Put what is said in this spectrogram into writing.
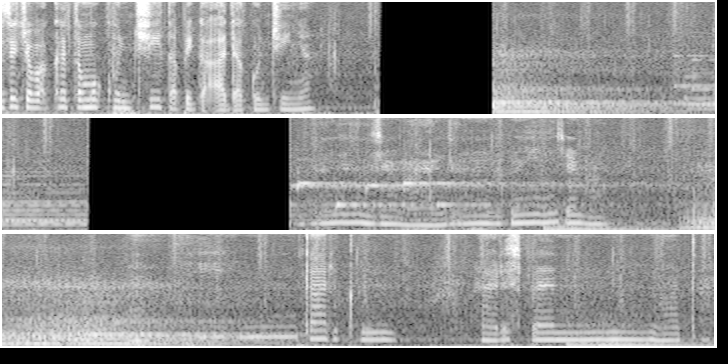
masih coba ketemu kunci tapi gak ada kuncinya. Got a clue how to spend my time.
